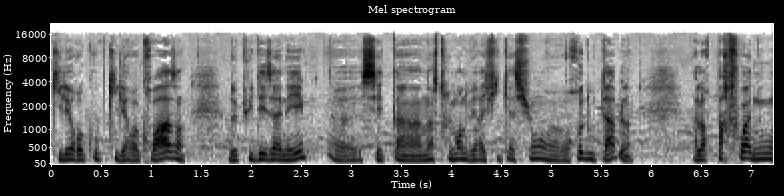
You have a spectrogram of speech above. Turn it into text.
qui les recoupe, qui les recroise depuis des années. Euh, c'est un instrument de vérification redoutable. Alors parfois, nous,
